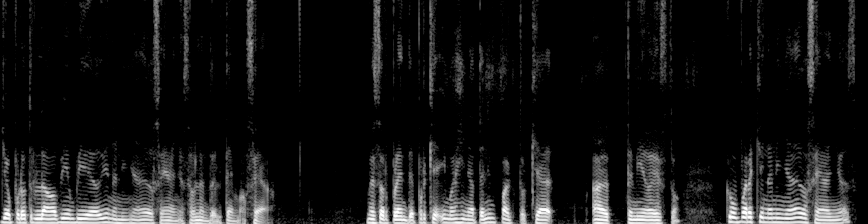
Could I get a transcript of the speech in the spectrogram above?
Yo por otro lado vi un video de una niña de 12 años hablando del tema, o sea, me sorprende porque imagínate el impacto que ha, ha tenido esto, como para que una niña de 12 años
